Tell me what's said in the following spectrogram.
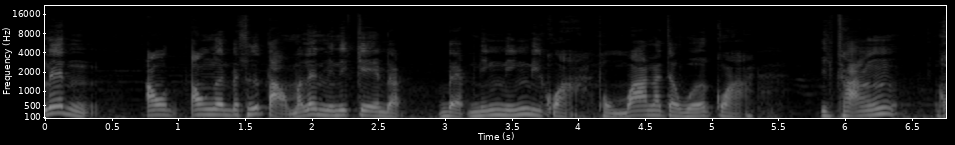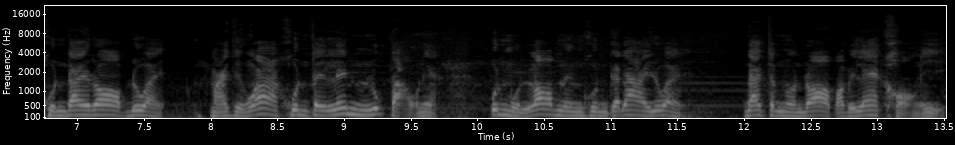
เล่นเอาเอาเงินไปซื้อเต่ามาเล่นมินิเกมแบบแบบนิ้งนิ้งๆดีกว่า ผมว่าน่าจะเวิร์กกว่า อีกทั้งคุณได้รอบด้วย หมายถึงว่าคุณไปเล่นลูกเต๋าเนี่ย คุณหมุนรอบหนึ่งคุณก็ได้ด้วย ได้จำนวนรอบเอาไปแลกของอีก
